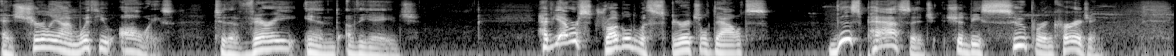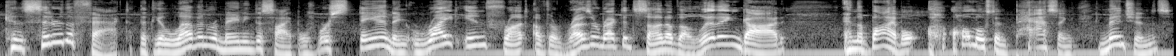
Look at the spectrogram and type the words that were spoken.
and surely I'm with you always to the very end of the age. Have you ever struggled with spiritual doubts? This passage should be super encouraging. Consider the fact that the 11 remaining disciples were standing right in front of the resurrected Son of the living God and the Bible, almost in passing, mentions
